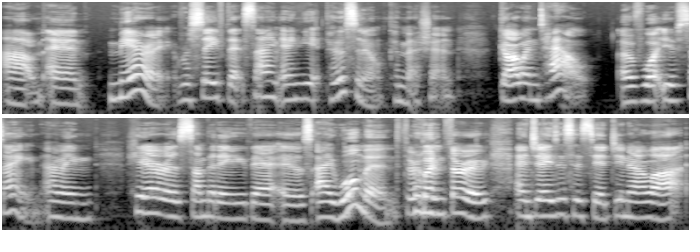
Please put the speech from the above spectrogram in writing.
um, and Mary received that same and yet personal commission go and tell of what you've seen I mean here is somebody that is a woman through and through. And Jesus has said, you know what?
